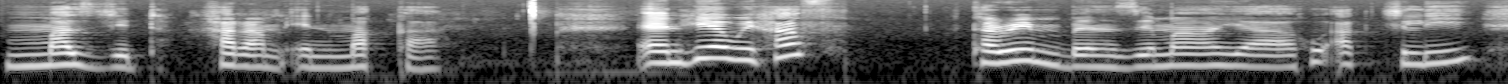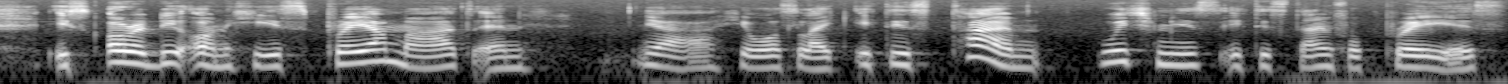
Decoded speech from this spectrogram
Masjid Haram in Mecca. And here we have Karim Benzema, yeah, who actually is already on his prayer mat and yeah, he was like, it is time, which means it is time for prayers.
